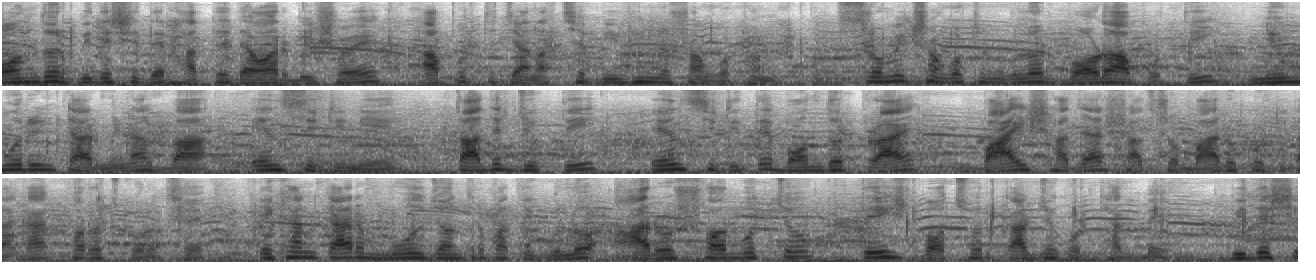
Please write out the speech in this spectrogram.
বন্দর বিদেশিদের হাতে দেওয়ার বিষয়ে আপত্তি জানাচ্ছে বিভিন্ন সংগঠন। শ্রমিক সংগঠনগুলোর বড় আপত্তি নিউমোরিং টার্মিনাল বা এনসিটি নিয়ে। তাদের যুক্তি এনসিটিতে বন্দর প্রায় বাইশ হাজার সাতশো বারো কোটি টাকা খরচ করেছে। এখানকার মূল যন্ত্রপাতিগুলো আরও সর্বোচ্চ তেইশ বছর কার্যকর থাকবে। বিদেশি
